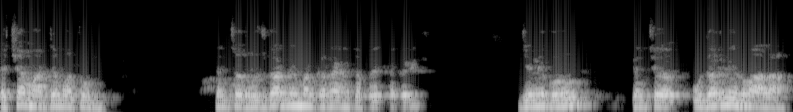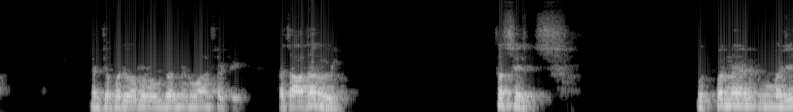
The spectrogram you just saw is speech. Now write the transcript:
याच्या माध्यमातून त्यांचा रोजगार निर्माण करण्याचा प्रयत्न करील जेणेकरून त्यांच्या उदरनिर्वाहाला त्यांच्या परिवाराला उदरनिर्वाहासाठी त्याचा आधार होईल. तसेच उत्पन्न म्हणजे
